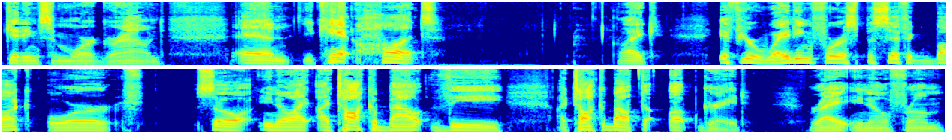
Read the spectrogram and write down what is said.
getting some more ground. And you can't hunt like if you're waiting for a specific buck or so you know I, I talk about the I talk about the upgrade right? You know from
